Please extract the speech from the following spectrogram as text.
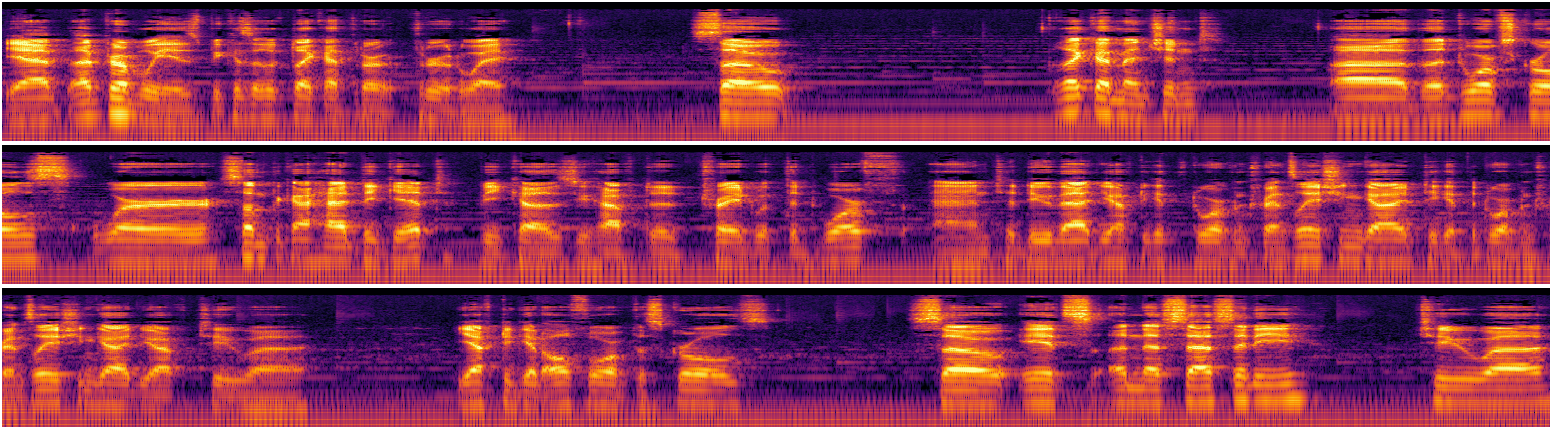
Yeah, that probably is, because it looked like I threw, threw it away. So, like I mentioned, uh, the Dwarf Scrolls were something I had to get, because you have to trade with the Dwarf, and to do that you have to get the Dwarven Translation Guide. To get the Dwarven Translation Guide you have to, uh, you have to get all four of the scrolls. So it's a necessity to uh,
